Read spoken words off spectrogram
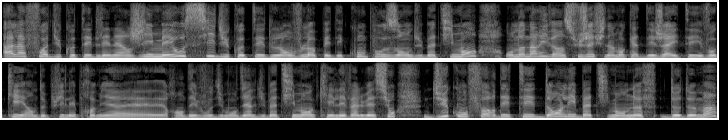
à la fois du côté de l'énergie mais aussi du côté de l'enveloppe et des composants du bâtiment. On en arrive à un sujet finalement qui a déjà été évoqué hein, depuis les premiers rendez-vous du Mondial du bâtiment qui est l'évaluation du confort d'été dans les bâtiments neufs de demain.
